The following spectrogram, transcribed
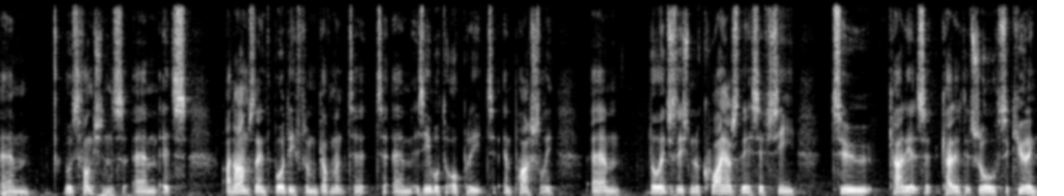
um, those functions. Um, it's an arm's length body from government to, to um, is able to operate impartially. Um, the legislation requires the SFC to carry, its, carry out its role of securing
